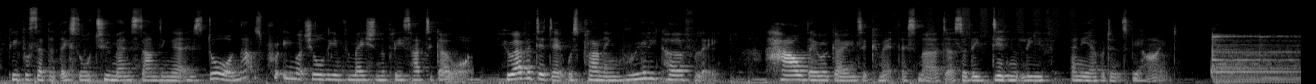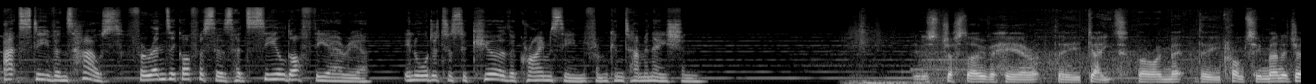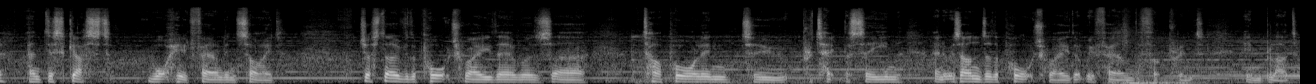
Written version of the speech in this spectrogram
People said that they saw two men standing at his door, and that was pretty much all the information the police had to go on. Whoever did it was planning really carefully how they were going to commit this murder, so they didn't leave any evidence behind. At Stephen's house, forensic officers had sealed off the area in order to secure the crime scene from contamination. It was just over here at the gate where I met the crime scene manager and discussed what he had found inside. Just over the porchway there was uh, tarpaulin to protect the scene and it was under the porchway that we found the footprint in blood.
